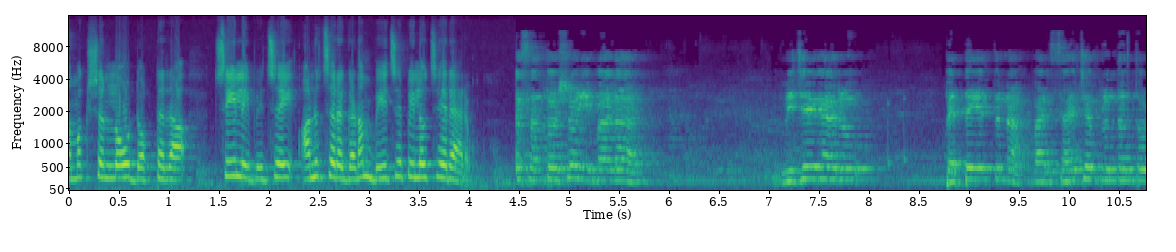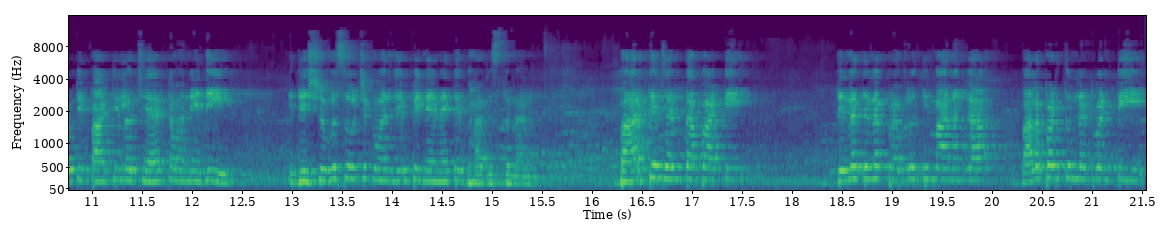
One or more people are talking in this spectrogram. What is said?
సమక్షంలో డాక్టర్ చీలి విజయ్ అనుచర గణం బీజేపీలో చేరారు. సంతోషం ఇవాళ విజయ్ గారు పెద్ద ఎత్తున వారి సహచర బృందంతో పార్టీలో చేరటం అనేది ఇది శుభ సూచకం అని చెప్పి నేనైతే భావిస్తున్నాను. భారతీయ జనతా పార్టీ దినదిన ప్రవృద్ధిమానంగా బలపడుతున్నటువంటి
